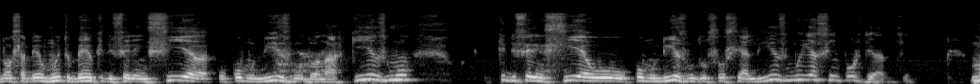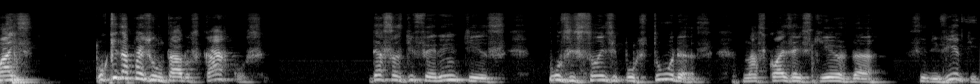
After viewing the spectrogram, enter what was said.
Nós sabemos muito bem o que diferencia o comunismo do anarquismo, o que diferencia o comunismo do socialismo e assim por diante. Mas o que dá para juntar os cacos dessas diferentes posições e posturas nas quais a esquerda se divide,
